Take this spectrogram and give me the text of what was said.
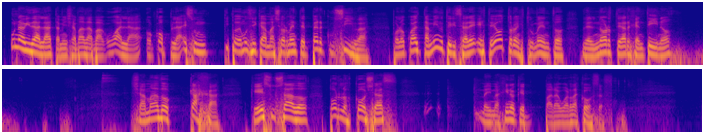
Una vidala, también llamada baguala o copla, es un tipo de música mayormente percusiva, por lo cual también utilizaré este otro instrumento del norte argentino, llamado caja, que es usado por los collas, me imagino que para guardar cosas.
